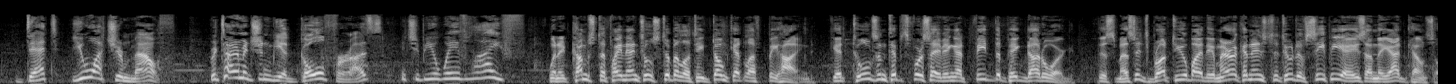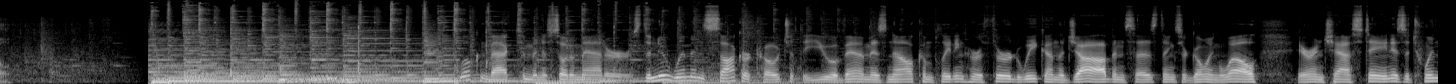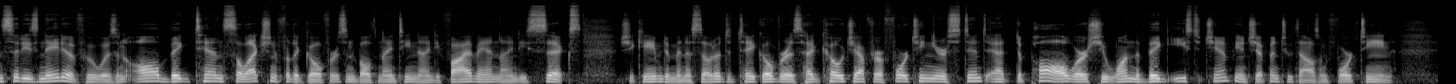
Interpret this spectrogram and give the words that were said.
Debt? You watch your mouth. Retirement shouldn't be a goal for us. It should be a way of life. When it comes to financial stability, don't get left behind. Get tools and tips for saving at feedthepig.org. This message brought to you by the American Institute of CPAs and the Ad Council. Welcome back to Minnesota Matters. The new women's soccer coach at the U of M is now completing her third week on the job and says things are going well. Erin Chastain is a Twin Cities native who was an all Big Ten selection for the Gophers in both 1995 and 96. She came to Minnesota to take over as head coach after a 14 year stint at DePaul, where she won the Big East Championship in 2014.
